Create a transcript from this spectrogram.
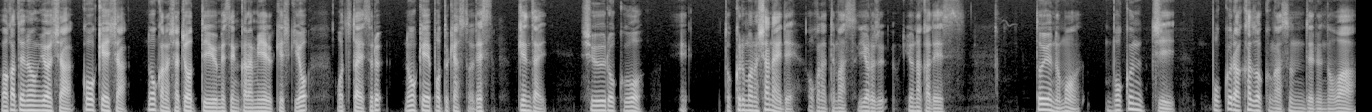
若手農業者、後継者、農家の社長っていう目線から見える景色をお伝えする農系ポッドキャストです。現在、収録を、えっと、車の車内で行ってます。夜、夜中です。というのも、僕んち、僕ら家族が住んでるのは、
